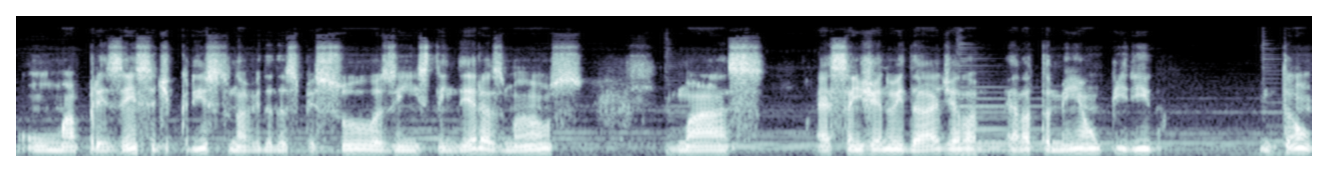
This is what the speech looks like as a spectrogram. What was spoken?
uma presença de Cristo na vida das pessoas, em estender as mãos, mas essa ingenuidade ela, ela também é um perigo, então,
